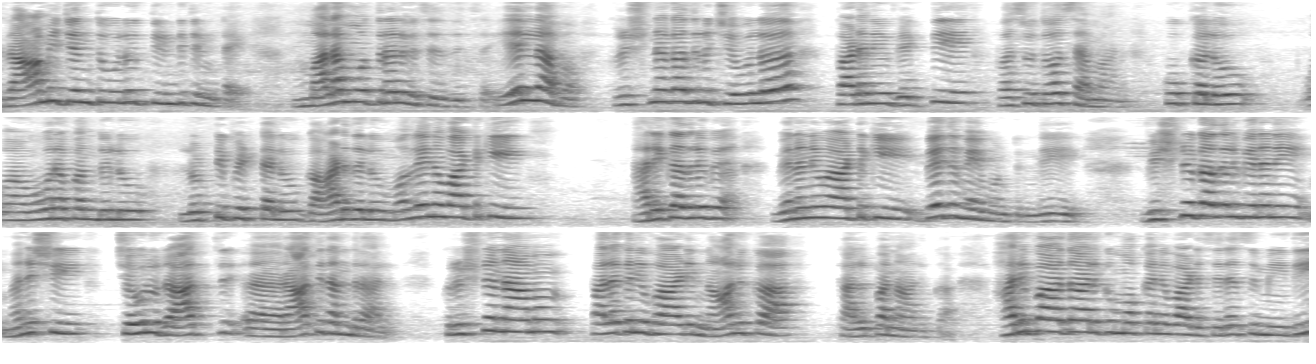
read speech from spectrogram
గ్రామి జంతువులు తిండి తింటాయి మలమూత్రాలు విసర్జిస్తాయి. ఏం లాభం? కృష్ణ గదులు చెవులో పడని వ్యక్తి పశుతో సమానం. కుక్కలు ఊరపందులు లొట్టి పెట్టెలు గాడిదలు మొదలైన వాటికి హరికథలు వినని వాటికి భేదమేముంటుంది? విష్ణు కథలు వినని మనిషి చెవులు రాత్రి రాతిరంధ్రాలు రాతి రంధ్రాలు. కృష్ణనామం పలకని వాడి నాలుక కల్పనాలుక. హరిపాదాలకు మొక్కని వాడి శిరస్సు మీది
